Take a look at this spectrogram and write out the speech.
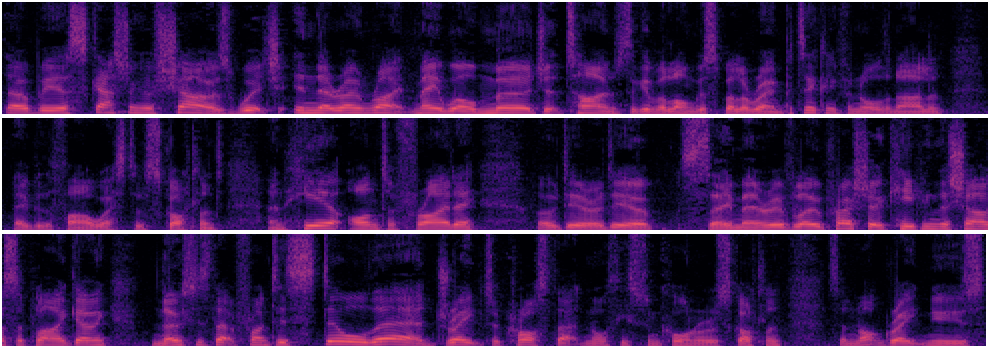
there will be a scattering of showers, which in their own right may well merge at times to give a longer spell of rain, particularly for Northern Ireland, maybe the far west of Scotland. And here on to Friday, oh dear, oh dear, same area of low pressure, keeping the shower supply going. Notice that front is still there, draped across that northeastern corner of Scotland. Scotland. So not great news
